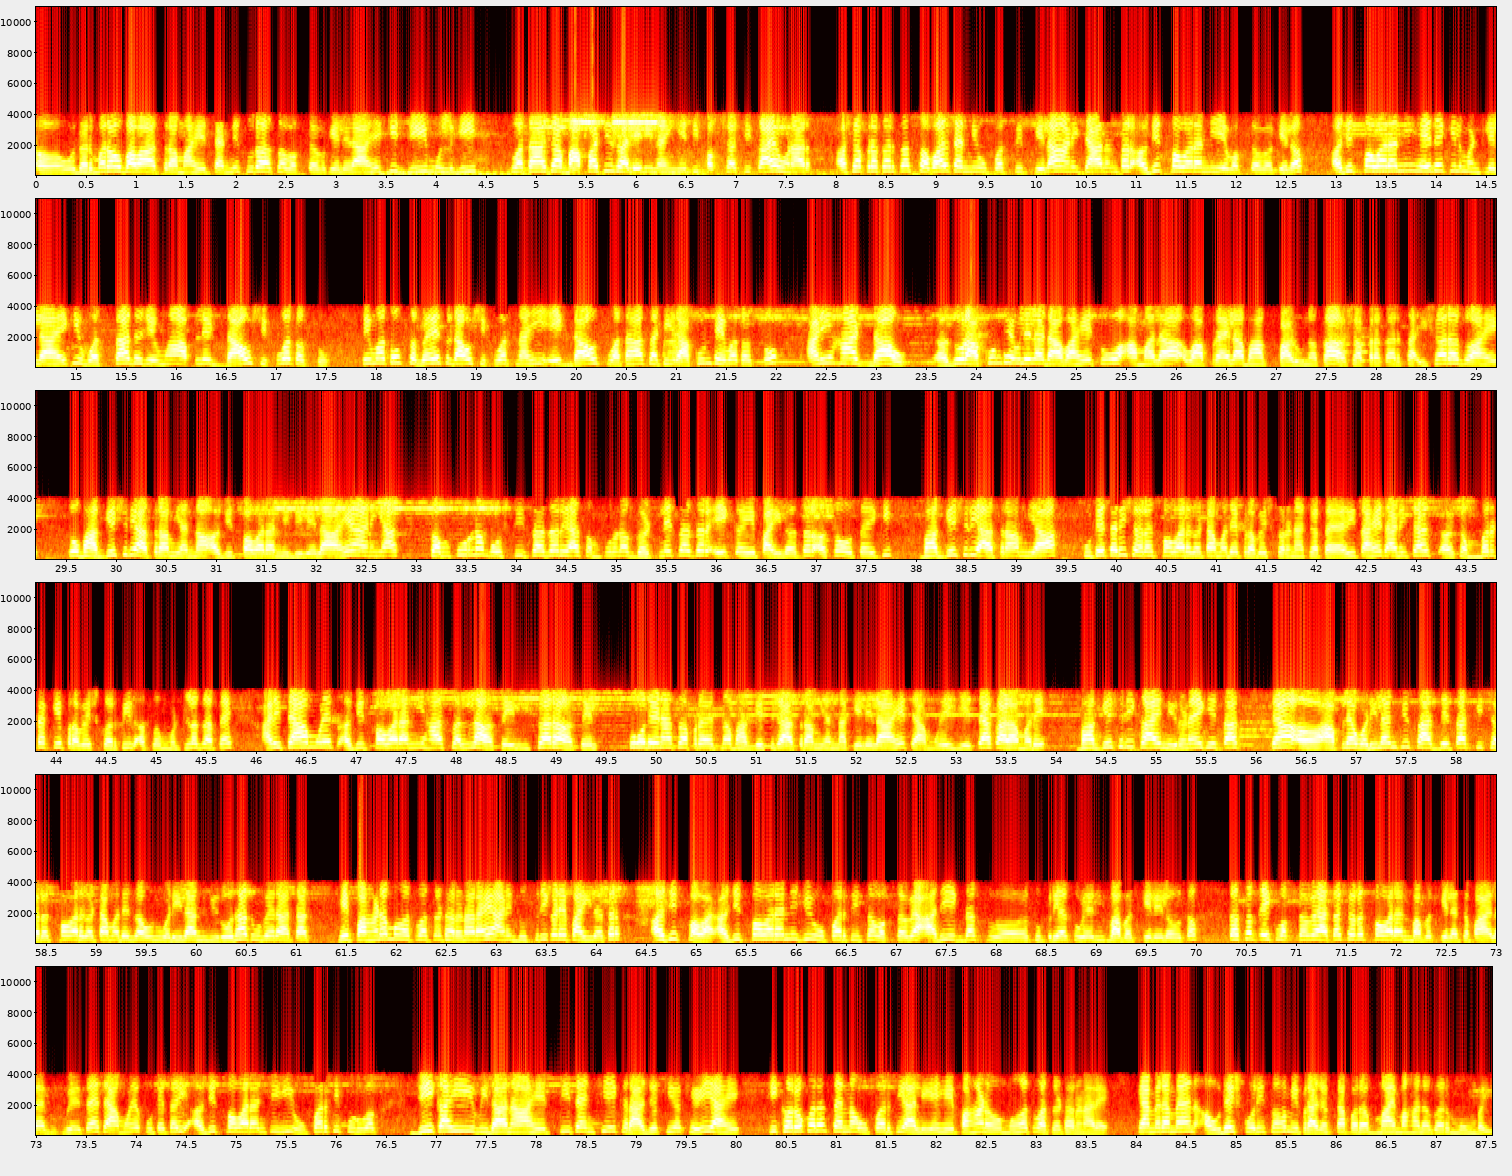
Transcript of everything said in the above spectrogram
धर्मराव बाबा आत्राम आहेत त्यांनी सुद्धा असं वक्तव्य केलेलं आहे की जी मुलगी स्वतःच्या बापाची झालेली नाहीये ती पक्षाची काय होणार? अशा प्रकारचा सवाल त्यांनी उपस्थित केला आणि त्यानंतर अजित पवारांनी हे वक्तव्य केलं. अजित पवारांनी हे देखील म्हटलेलं आहे की वस्ताद जेव्हा आपले डाव शिकवत असतो तेव्हा तो सगळेच डाव शिकवत नाही. एक डाव स्वतःसाठी राखून ठेवत असतो आणि हा डाव जो राखून ठेवलेला डाव आहे तो आम्हाला वापरायला भाग पाडू नका. अशा प्रकारचा इशारा जो आहे तो भाग्यश्री आत्राम यांना अजित पवारांनी दिलेला आहे. आणि या संपूर्ण गोष्टीचा जर या संपूर्ण घटनेचा जर एक हे पाहिलं तर असं होतंय की भाग्यश्री आत्राम या कुठेतरी शरद पवार गटामध्ये प्रवेश करण्याच्या तयारीत आहेत आणि त्या शंभर टक्के प्रवेश करतील असं म्हटलं जात आहे आणि त्यामुळेच अजित पवारांनी हा सल्ला असेल इशारा असेल तो देण्याचा प्रयत्न भाग्यश्री आत्राम यांना केलेला आहे. त्यामुळे येत्या काळामध्ये भाग्यश्री काय निर्णय घेतात त्या आपल्या वडिलांची साथ देतात की शरद पवार गटामध्ये जाऊन वडिलांविरोधात उभे राहतात हे पाहणं महत्वाचं ठरणार आहे. आणि दुसरीकडे पाहिलं तर अजित पवार. अजित पवारांनी जी उपरतीचं वक्तव्य आधी एकदा सुप्रिया सुळेंबाबत केलेलं होतं तसंच एक वक्तव्य आता शरद पवारांबाबत केल्याचं पाहायला मिळत आहे त्यामुळे कुठेतरी अजित पवारांची ही उपरतीपूर्वक जी काही विधानं आहेत ती त्यांची एक राजकीय खेळी आहे की खरोखरच त्यांना उपरती आली आहे हे पाहणं महत्वाचं ठरणार आहे. कॅमेरामॅन अवधेश कोरीसह मी प्राजक्ता परब माय महानगर मुंबई.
